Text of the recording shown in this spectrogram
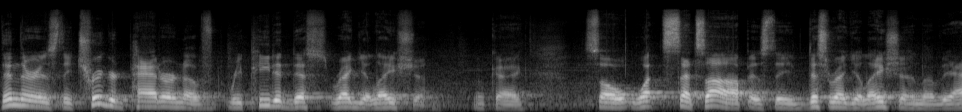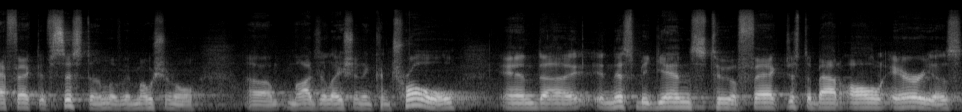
Then there is the triggered pattern of repeated dysregulation, okay? So what sets up is the dysregulation of the affective system of emotional uh, modulation and control, and, uh, and this begins to affect just about all areas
